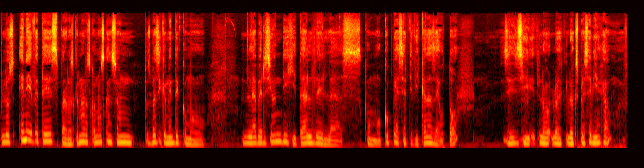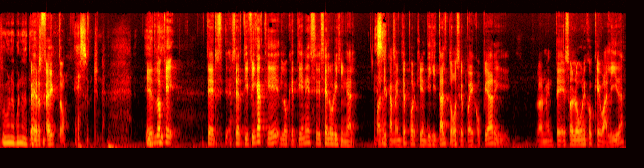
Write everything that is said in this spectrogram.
los NFTs, para los que no los conozcan, son pues básicamente como la versión digital de las como copias certificadas de autor. Sí, sí, lo, lo, lo expresé bien, Jau. Fue una buena traducción. Perfecto. Eso, chinga. Es Y- lo que cer- certifica que lo que tienes es el original. Exacto. Básicamente porque en digital todo se puede copiar y realmente eso es lo único que valida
